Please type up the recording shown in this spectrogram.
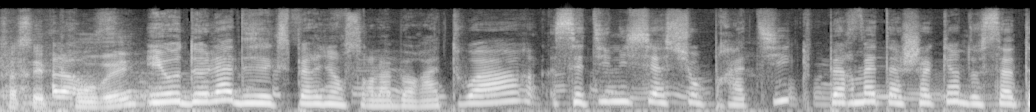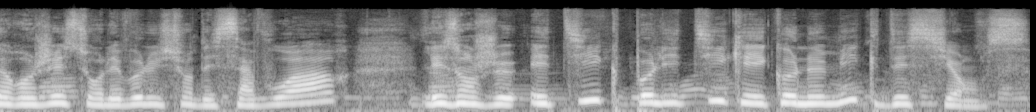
Ça c'est prouvé. Et au-delà des expériences en laboratoire, cette initiation pratique permet à chacun de s'interroger sur l'évolution des savoirs, les enjeux éthiques, politiques et économiques des sciences.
